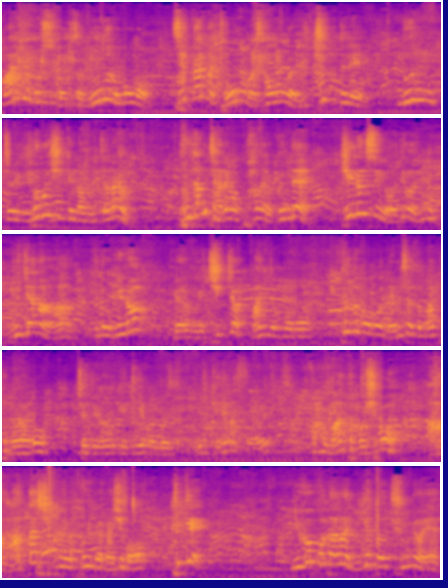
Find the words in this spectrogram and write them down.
만져볼 수도 없어. 눈으로 보고 색깔만 좋은 거만 사온 거야. 유튜브들이 눈 저기 현혹시키려고 있잖아요. 포장 잘해서 팔아요. 근데 기능성이 어디가 있는지 모르잖아. 근데 우리는 여러분이 직접 만져보고 뜯어보고 냄새도 맡아보라고 저도 이렇게 뒤에 보면 이렇게 해놨어요. 한번 맡아보시고 아 맞다 싶으면 구입해 가시고 특히 이것보다는 이게 더 중요해.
